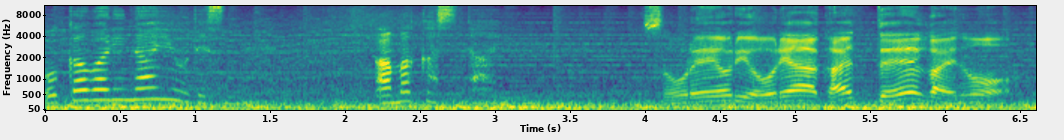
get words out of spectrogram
お変わりないようですね。甘かす隊員それよりおりゃ帰ってええかいの。そう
